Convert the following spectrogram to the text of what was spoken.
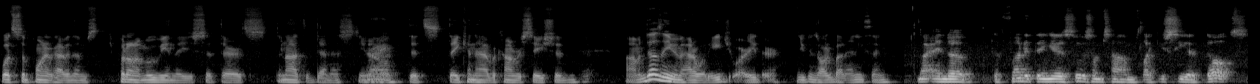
what's the point of having them put on a movie and they just sit there? It's they're not the dentist, you know. Right. It's they can have a conversation. Yeah. Um, it doesn't even matter what age you are either. You can talk about anything. And the the funny thing is too, sometimes like you see adults,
